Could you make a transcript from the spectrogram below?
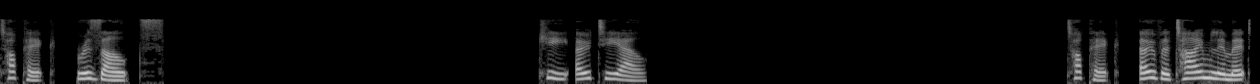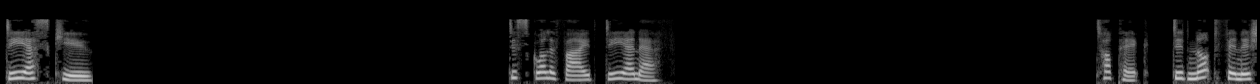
Topic Results. Key OTL Topic. Over time limit DSQ Disqualified DNF Topic. Did not finish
